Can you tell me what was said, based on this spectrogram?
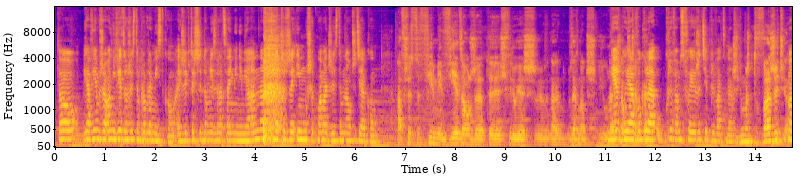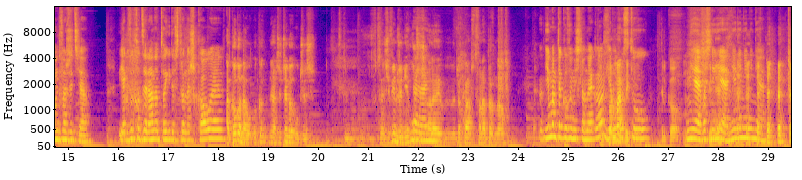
to ja wiem, że oni wiedzą, że jestem programistką, a jeżeli ktoś się do mnie zwraca imieniem Joanna, to znaczy, że im muszę kłamać, że jestem nauczycielką. A wszyscy w firmie wiedzą, że ty świrujesz y, na zewnątrz i udajesz Nie, bo ja w ogóle ukrywam swoje życie prywatne. Czyli ty masz dwa życia. Mam dwa życia. Jak wychodzę rano, to idę w stronę szkoły. A kogo nau... ko- Znaczy, czego uczysz? W, tym, w sensie wiem, że nie uczysz, ale to kłamstwo na pewno... Nie mam tego wymyślonego. Ja po Informatyki. prostu. Tylko... Nie, właśnie nie, nie, nie, nie, nie. nie.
